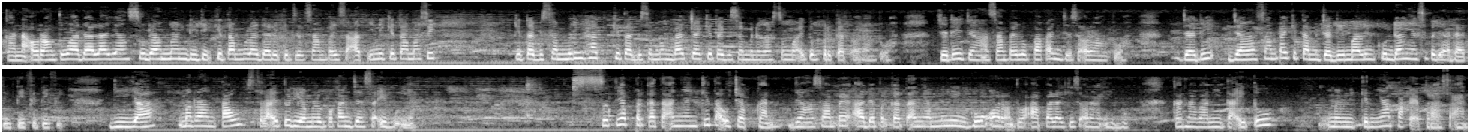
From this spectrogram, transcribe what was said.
Karena orang tua adalah yang sudah mendidik kita mulai dari kecil sampai saat ini kita masih kita bisa melihat, kita bisa membaca, kita bisa mendengar semua itu berkat orang tua. Jadi jangan sampai lupakan jasa orang tua. Jadi jangan sampai kita menjadi maling kundang yang seperti ada di TV-TV. Dia merantau, setelah itu dia melupakan jasa ibunya. Setiap perkataan yang kita ucapkan, jangan sampai ada perkataan yang menyinggung orang tua, apalagi seorang ibu. Karena wanita itu memikirnya pakai perasaan.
